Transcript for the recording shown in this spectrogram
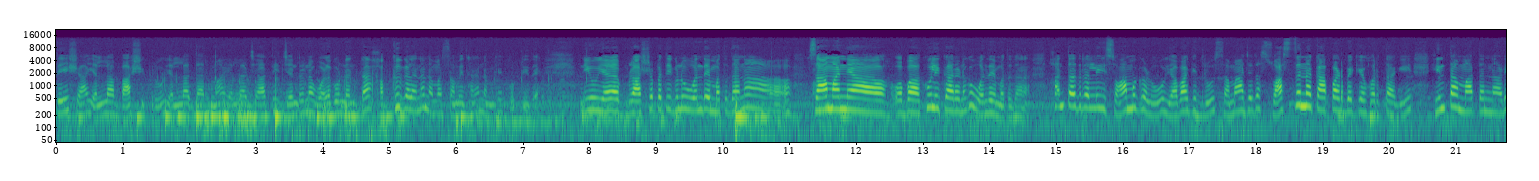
ದೇಶ ಎಲ್ಲ ಭಾಷಿಕರು, ಎಲ್ಲ ಧರ್ಮ, ಎಲ್ಲ ಜಾತಿ ಜನರನ್ನ ಒಳಗೊಂಡಂಥ ಹಕ್ಕುಗಳನ್ನು ನಮ್ಮ ಸಂವಿಧಾನ ನಮಗೆ ಕೊಟ್ಟಿದೆ. ನೀವು ಯ, ರಾಷ್ಟ್ರಪತಿಗೂ ಒಂದೇ ಮತದಾನ, ಸಾಮಾನ್ಯ ಒಬ್ಬ ಕೂಲಿಕಾರನಿಗೂ ಒಂದೇ ಮತದಾನ. ಅಂಥದ್ರಲ್ಲಿ ಸ್ವಾಮಿಗಳು ಯಾವಾಗಿದ್ರೂ ಸಮಾಜದ ಸ್ವಾಸ್ಥ್ಯನ ಕಾಪಾಡಬೇಕೇ ಹೊರತಾಗಿ ಇಂಥ ಮಾತನ್ನಾಡಿ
